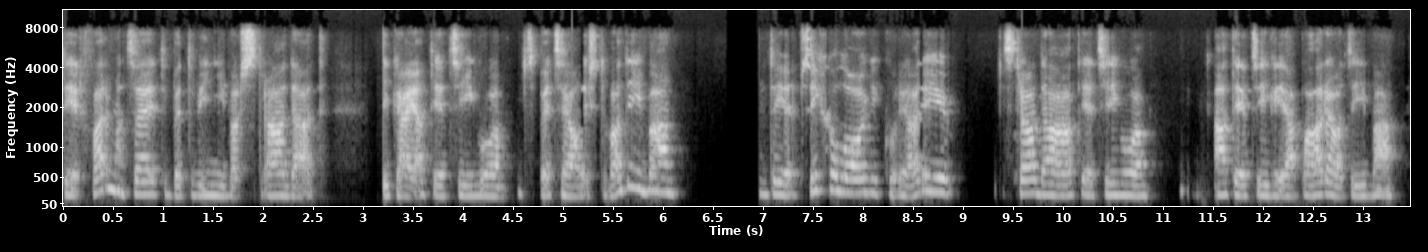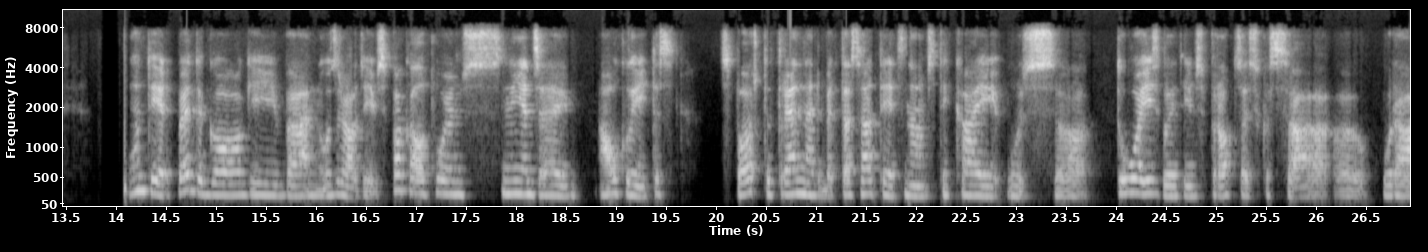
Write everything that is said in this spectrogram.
tie ir farmaceiti, bet viņi var strādāt tikai attiecīgo speciālistu vadībā. Tie ir psihologi, kuri arī strādā attiecīgo attiecīgajā pāraudzībā. Un tie ir pedagoģi, bērnu uzraudzības pakalpojumu sniedzēji, auklītes, sporta treneri, bet tas attiecināms tikai uz uh, to izglītības procesu, kas, uh, kurā,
